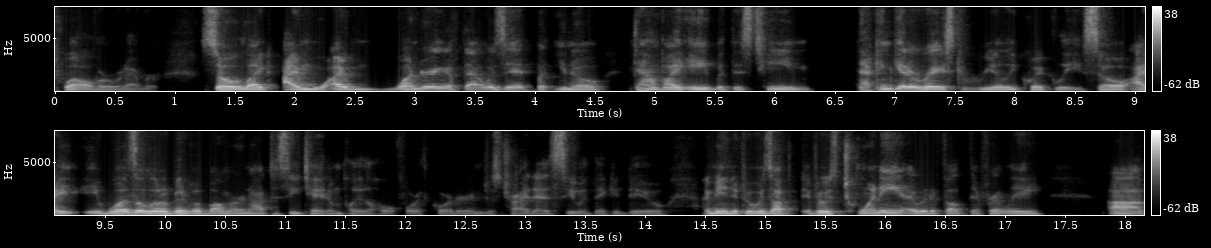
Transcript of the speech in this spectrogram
12 or whatever. So like, I'm, I'm wondering if that was it, but you know, down by eight with this team, that can get erased really quickly. So I, it was a little bit of a bummer not to see Tatum play the whole fourth quarter and just try to see what they could do. I mean, if it was up, if it was 20, I would have felt differently. Uh,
